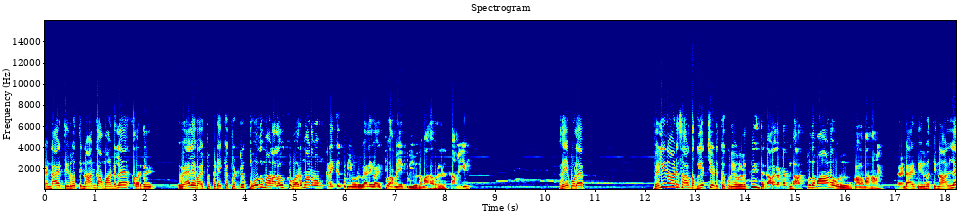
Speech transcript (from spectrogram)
ரெண்டாயிரத்தி இருபத்தி நான்காம் ஆண்டுல அவர்கள் வேலை வாய்ப்பு கிடைக்கப்பட்டு போதுமான அளவுக்கு வருமானமும் கிடைக்கக்கூடிய ஒரு வேலை வாய்ப்பு அமையக்கூடிய விதமாக அவர்களுக்கு அமையும். அதே போல வெளிநாடு சார்ந்த முயற்சி எடுக்கக்கூடியவர்களுக்கு இந்த காலகட்டம் மிக அற்புதமான ஒரு காலமாக அமையும். இந்த ரெண்டாயிரத்தி இருபத்தி நாலில்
